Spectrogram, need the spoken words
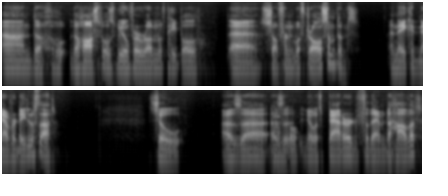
and the ho- the hospitals be overrun with people uh, suffering withdrawal symptoms, and they could never deal with that. So, as a as a, you know, it's better for them to have it,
